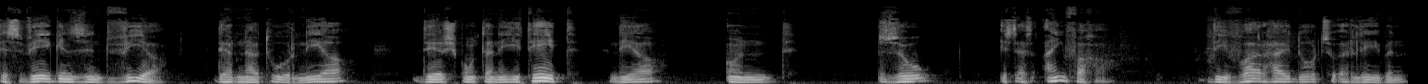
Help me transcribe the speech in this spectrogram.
deswegen sind wir der Natur näher, der Spontaneität näher und so ist es einfacher, die Wahrheit dort zu erleben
